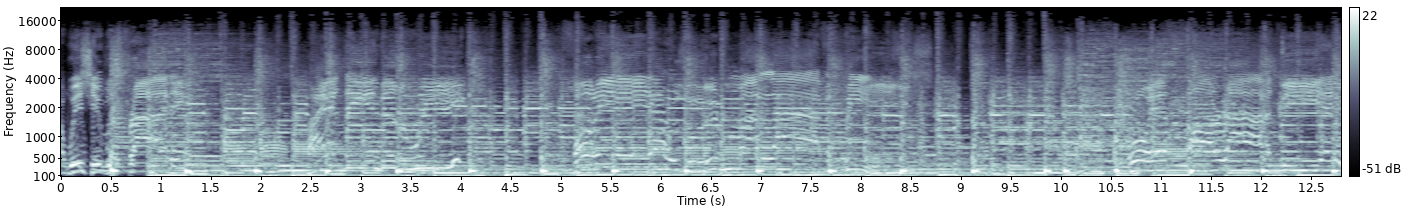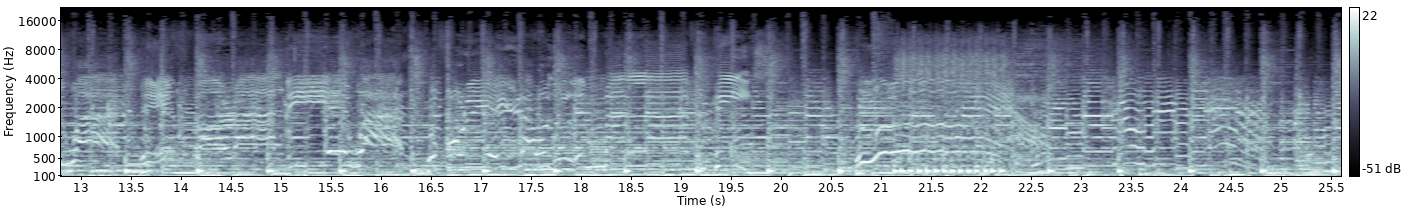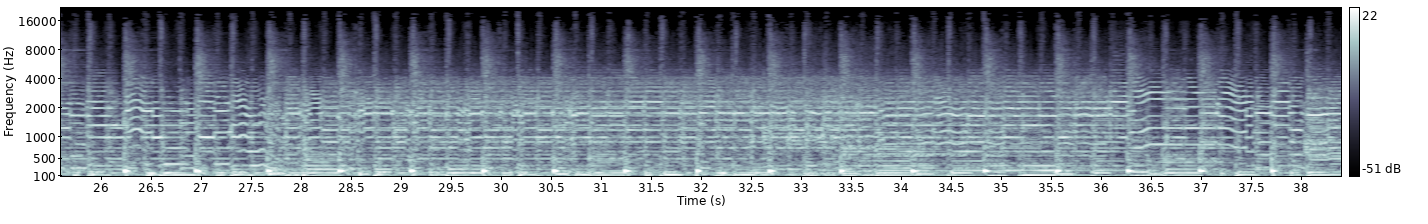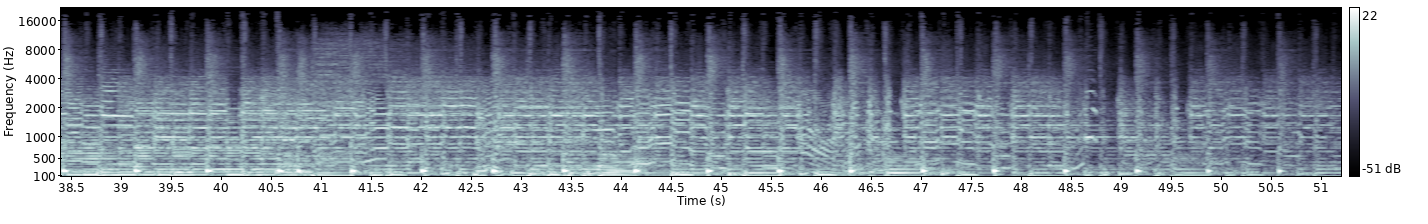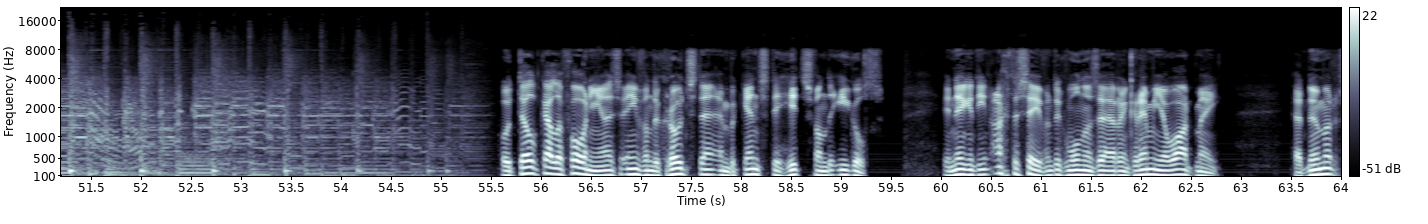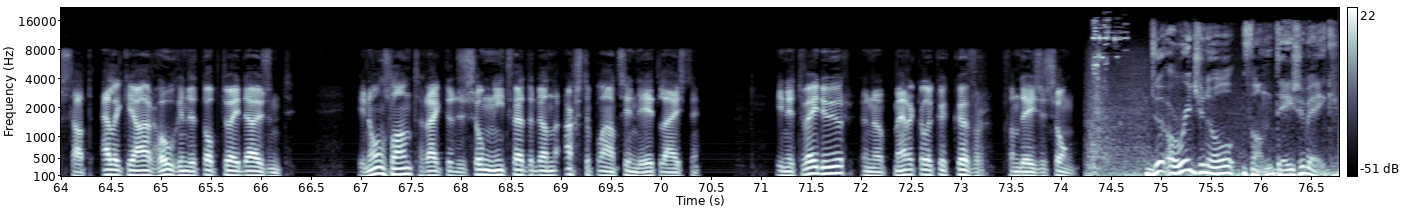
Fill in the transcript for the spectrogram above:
I wish it was Friday. Hotel California is een van de grootste en bekendste hits van de Eagles. In 1978 wonnen ze er een Grammy Award mee. Het nummer staat elk jaar hoog in de top 2000. In ons land reikte de song niet verder dan de achtste plaats in de hitlijsten. In het tweede uur een opmerkelijke cover van deze song. De original van deze week.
